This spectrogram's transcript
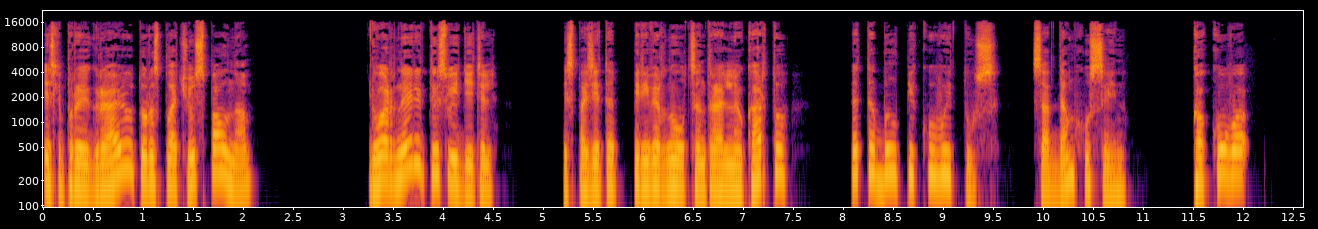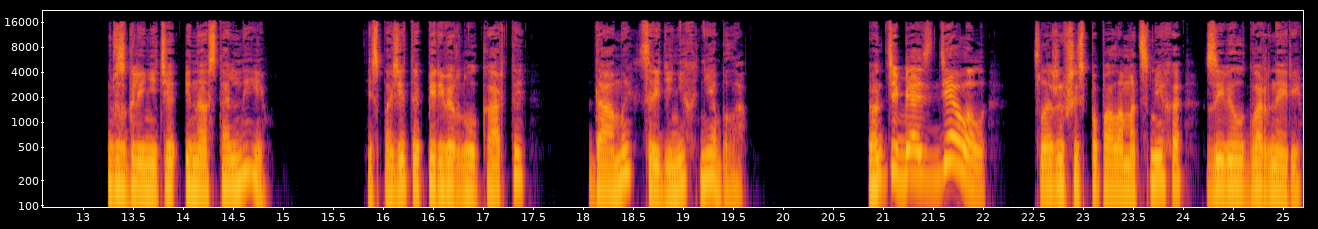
Если проиграю, то расплачусь сполна». «Гварнери, ты свидетель». Эспозита перевернул центральную карту. Это был пиковый туз. Саддам Хусейн. «Какого...» «Взгляните и на остальные». Эспозита перевернул карты. Дамы среди них не было. «Он тебя сделал!» Сложившись пополам от смеха, заявил Гварнери.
